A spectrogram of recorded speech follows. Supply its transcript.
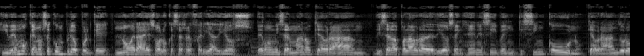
Y vemos que no se cumplió porque no era eso a lo que se refería a Dios. Vemos, mis hermanos, que Abraham, dice la palabra de Dios en Génesis 25.1, que Abraham duró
